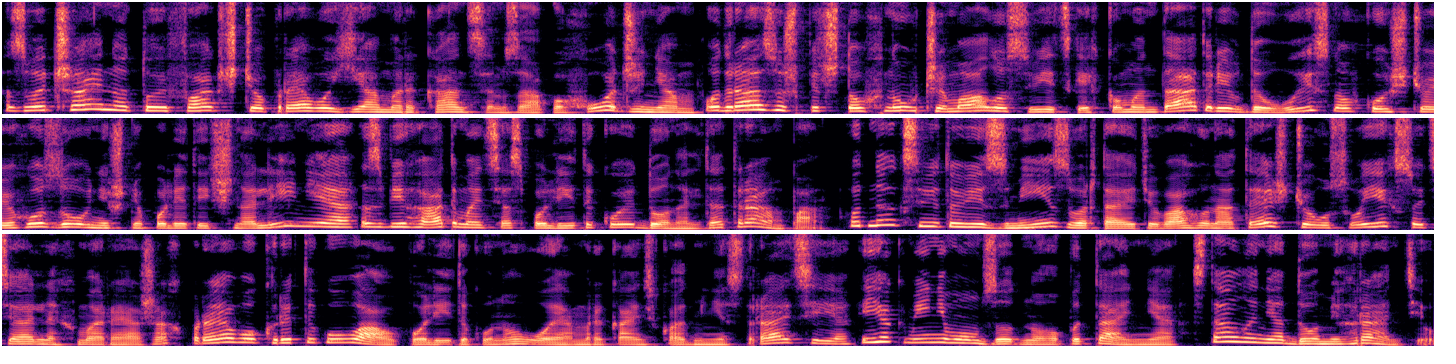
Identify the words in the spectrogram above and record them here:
Звичайно, той факт, що Прево є американцем за походженням, одразу ж підштовхнув чимало світських коментаторів до висновку, що його зовнішньополітична лінія збігатиметься з політикою Дональда Трампа. Однак світові змі звертають увагу на те, що у своїх соціальних мережах Прево критикував політику нової американської адміністрації як мінімум з одного питання ставлення до мігрантів.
